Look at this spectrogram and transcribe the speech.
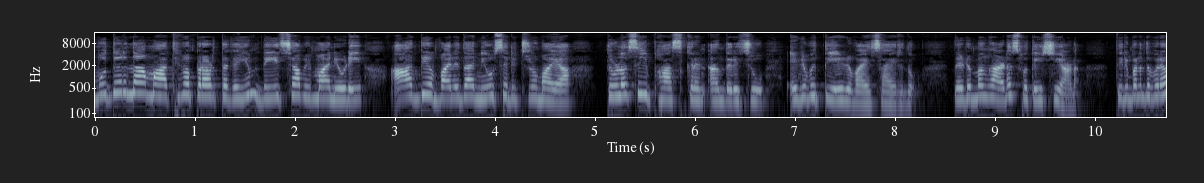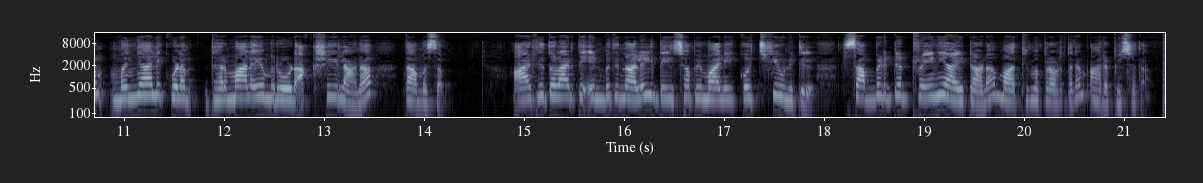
മുതിർന്ന മാധ്യമപ്രവർത്തകയും ദേശാഭിമാനിയുടെ ആദ്യ വനിതാ ന്യൂസ് എഡിറ്ററുമായ തുളസി ഭാസ്കരൻ അന്തരിച്ചു എഴുപത്തിയേഴ് വയസ്സായിരുന്നു. നെടുമങ്ങാട് സ്വദേശിയാണ്. തിരുവനന്തപുരം മഞ്ഞാലിക്കുളം ധർമാലയം റോഡ് അക്ഷയിലാണ് താമസം. ആയിരത്തി തൊള്ളായിരത്തി എൺപത്തിനാലിൽ ദേശാഭിമാനി കൊച്ചി യൂണിറ്റിൽ സബ് എഡിറ്റർ ട്രെയിനി ആയിട്ടാണ് മാധ്യമപ്രവർത്തനം ആരംഭിച്ചത്.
